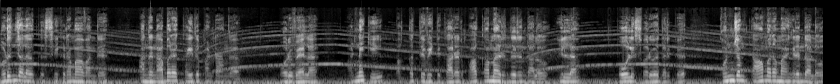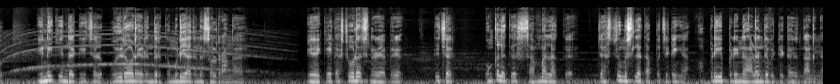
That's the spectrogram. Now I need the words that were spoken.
முடிஞ்ச அளவுக்கு சீக்கிரமாக வந்து அந்த நபரை கைது பண்ணுறாங்க ஒருவேளை அன்னைக்கு பக்கத்து வீட்டுக்காரர் பார்க்காம இருந்திருந்தாலோ இல்லை போலீஸ் வருவதற்கு கொஞ்சம் தாமதமாக இருந்தாலோ இன்னைக்கு இந்த டீச்சர் உயிரோடு இருந்திருக்க முடியாதுன்னு சொல்கிறாங்க இதை கேட்ட ஸ்டூடெண்ட்ஸ் நிறைய பேர் டீச்சர் உங்களுக்கு செம்ம லக்கு ஜஸ்ட் மிஸ்ஸில் தப்பிச்சிட்டிங்க அப்படி இப்படின்னு அளந்து விட்டுட்டு இருந்தானுங்க.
